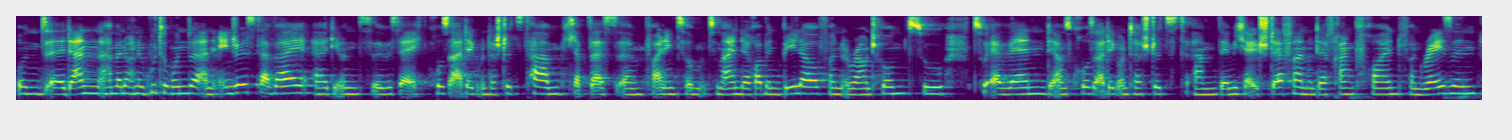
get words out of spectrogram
Und äh, dann haben wir noch eine gute Runde an Angels dabei, äh, die uns äh, bisher echt großartig unterstützt haben. Ich glaube, da ist ähm, vor allen Dingen zum, zum einen der Robin Behlau von Around Home zu, zu erwähnen, der uns großartig unterstützt, ähm, der Michael Stephan und der Frank Freund von Raisin,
